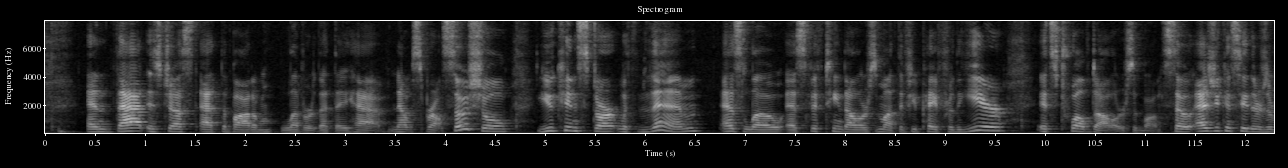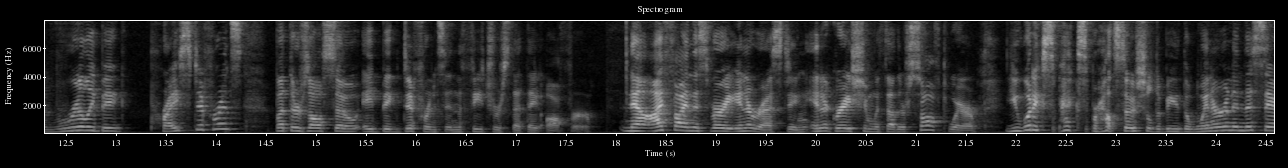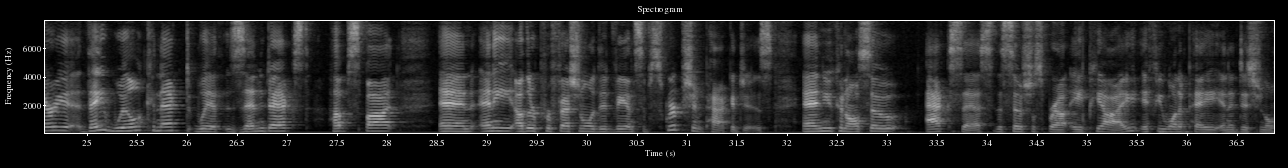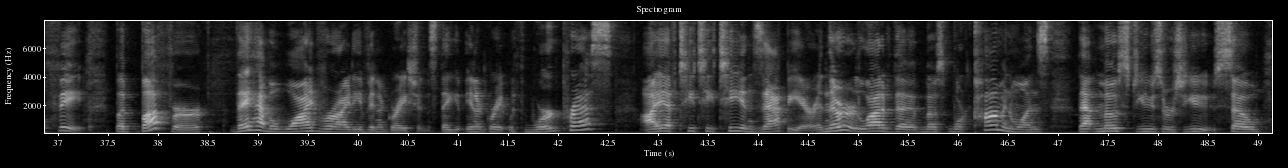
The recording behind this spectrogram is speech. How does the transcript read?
and that is just at the bottom lever that they have. Now, Sprout Social, you can start with them as low as $15 a month. If you pay for the year, it's $12 a month. So as you can see, there's a really big price difference, but there's also a big difference in the features that they offer. Now, I find this very interesting, integration with other software. You would expect Sprout Social to be the winner in this area. They will connect with Zendesk, HubSpot, and any other professional and advanced subscription packages. And you can also access the Social Sprout API if you want to pay an additional fee. But Buffer, they have a wide variety of integrations. They integrate with WordPress, IFTTT, and Zapier. And there are a lot of the most more common ones that most users use. So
